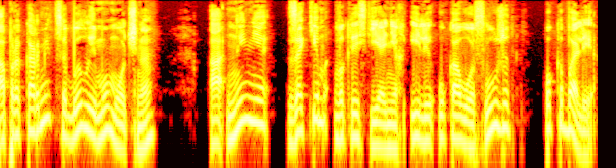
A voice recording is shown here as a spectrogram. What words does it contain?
а прокормиться было ему мощно, а ныне за кем во крестьянах или у кого служит по кабале.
